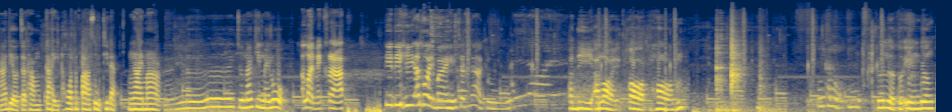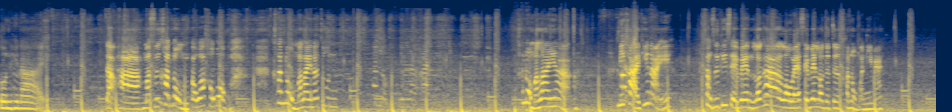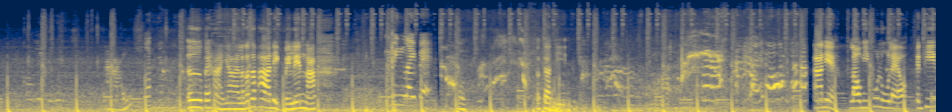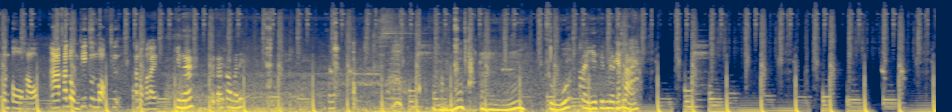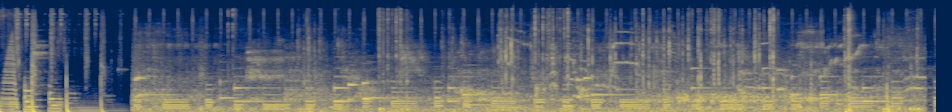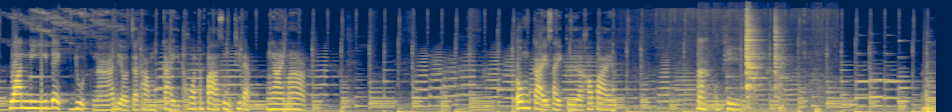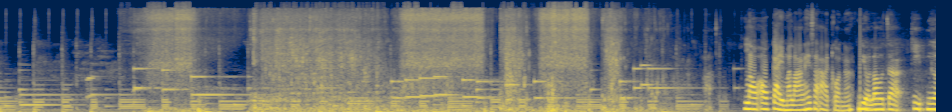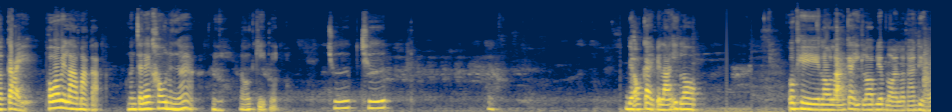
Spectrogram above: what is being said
นะเดี๋ยวจะทำไก่ทอดน้ำปลาสูตรที่แบบง่ายมากนี่เลยจูน่ากินไหมลูก อร่อยไหมครับ ดีดีๆอร่อยไหมฉันอยากรู้ พอดีอร่อยกรอบหอมมีขนมช่วยเหลือตัวเองเบื้องต้นให้ได้ จะพามาซื้อขนมแต่ว่าเขาบอกว่า ขนมอะไรนะจุน ขนมกินละอันขนมอะไรอะ มีขายที่ไหน สั่งซื้อที่เซเว่นแล้วถ้าเราแวะเซเว่นเราจะเจอขนมอันนี้ไหม เออไปหายายแล้วก็จะพาเด็กไปเล่นนะลิงไรแบะอากาศดี อะเนี่ย เรามีผู้รู้แล้ว เป็นพี่คนโตเขาอะขนมที่จุนบอกชื่อขนมอะไร กินนะ ไปตั้งเข้ามาดิสูใส่ยี่สิบเม็ดเพชรไหล วันนี้เด็กหยุดนะ เดี๋ยวจะทำไก่ทอดน้ำปลาสูตรที่แบบง่ายมาก ต้มไก่ใส่เกลือเข้าไป อะ โอเค เราเอาไก่มาล้างให้สะอาดก่อนนะ เดี๋ยวเราจะกรีดเนื้อไก่ เพราะว่าเวลาหมักอะ่ะ มันจะได้เข้าเนื้อ นี่เราก็กรีดนี่ชืบชืบเดี๋ยวเอาไก่ไปล้างอีกรอบ โอเค เราล้างไก่อีกรอบเรียบร้อยแล้วนะ เดี๋ยว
